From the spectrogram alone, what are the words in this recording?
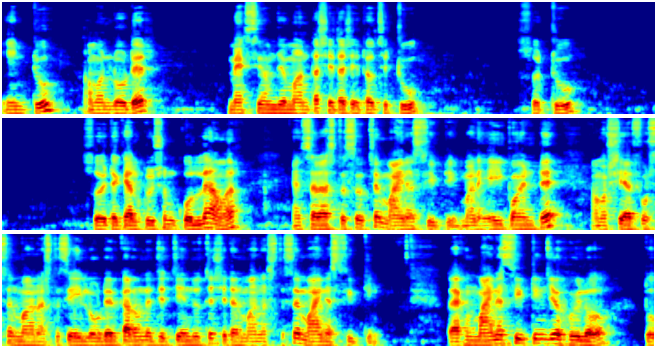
ইন্টু আমার লোডের ম্যাক্সিমাম যে মানটা, সেটা সেটা হচ্ছে টু সো টু সো এটা ক্যালকুলেশন করলে আমার অ্যান্সার আসতেছে হচ্ছে মাইনাস ফিফটি মানে এই পয়েন্টে আমার শেয়ার ফোর্সের মান আসতেছে, এই লোডের কারণে যে চেঞ্জ হচ্ছে, সেটার মান আসতেছে মাইনাস ফিফটিন তো এখন মাইনাস ফিফটিন যে হইল, তো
